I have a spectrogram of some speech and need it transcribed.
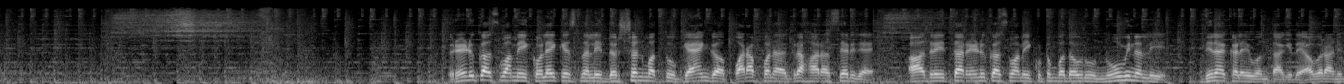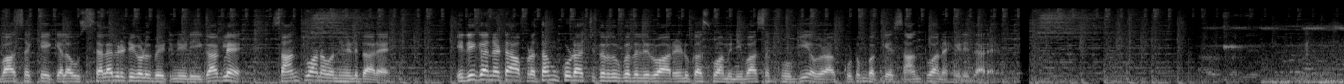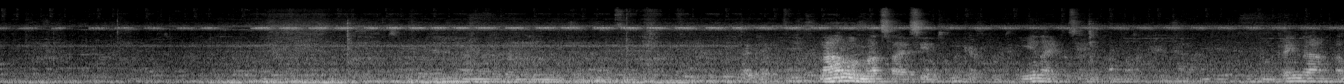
ರೇಣುಕಾಸ್ವಾಮಿ ಕೊಲೆ ಕೇಸ್ನಲ್ಲಿ ದರ್ಶನ್ ಮತ್ತು ಗ್ಯಾಂಗ್ ಪರಪ್ಪನ ಅಗ್ರಹಾರ ಸೇರಿದೆ. ಆದರೆ ಇತ್ತ ರೇಣುಕಾಸ್ವಾಮಿ ಕುಟುಂಬದವರು ನೋವಿನಲ್ಲಿ ದಿನ ಕಳೆಯುವಂತಾಗಿದೆ. ಅವರ ನಿವಾಸಕ್ಕೆ ಕೆಲವು ಸೆಲೆಬ್ರಿಟಿಗಳು ಭೇಟಿ ನೀಡಿ ಈಗಾಗಲೇ ಸಾಂತ್ವನವನ್ನು ಹೇಳಿದ್ದಾರೆ. ಇದೀಗ ನಟ ಪ್ರಥಮ್ ಕೂಡ ಚಿತ್ರದುರ್ಗದಲ್ಲಿರುವ ರೇಣುಕಾಸ್ವಾಮಿ ನಿವಾಸಕ್ಕೆ ಹೋಗಿ ಅವರ ಕುಟುಂಬಕ್ಕೆ ಸಾಂತ್ವನ ಹೇಳಿದ್ದಾರೆ. ನಾನು ಒಂದು ಮಾತು ಸಾಯಿಸಿ ಎಂ ಕೇಳ್ಕೊಂಡೆ ಏನಾಯಿತು ಸರ್ ನಮ್ಮ ಕೈಯಿಂದ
